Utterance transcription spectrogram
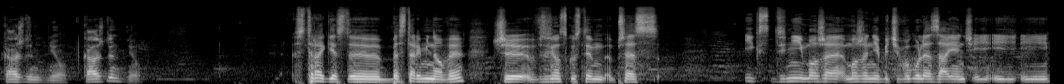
W każdym dniu, w każdym dniu. Strajk jest y, bezterminowy. Czy w związku z tym przez x dni może, może nie być w ogóle zajęć i, i, i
